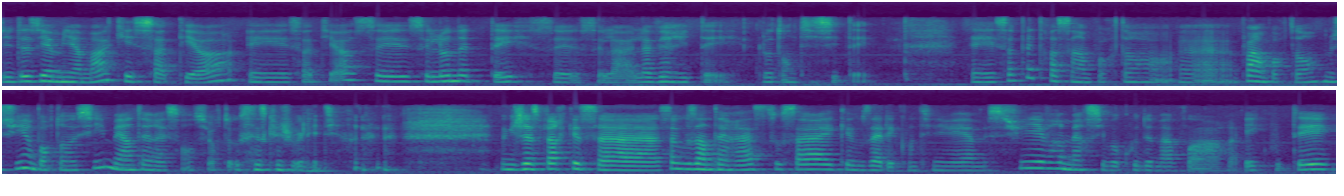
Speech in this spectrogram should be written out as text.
du deuxième yama qui est Satya. Et Satya, c'est l'honnêteté, c'est la, vérité, l'authenticité. Et ça peut être assez important, euh, pas important, mais si important aussi, mais intéressant surtout, c'est ce que je voulais dire. Donc j'espère que ça, ça, vous intéresse tout ça et que vous allez continuer à me suivre. Merci beaucoup de m'avoir écouté.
